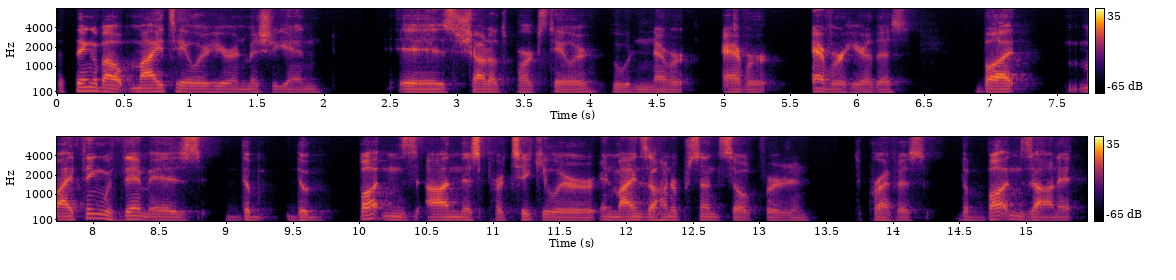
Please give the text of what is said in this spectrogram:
the thing about my tailor here in Michigan is shout out to Parks Taylor who would never ever ever hear this. But my thing with them is the the buttons on this particular and mine's the 100% silk version to preface the buttons on it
